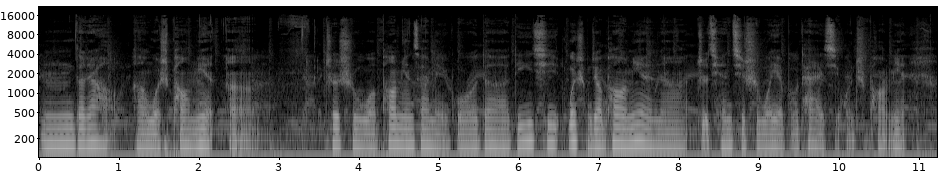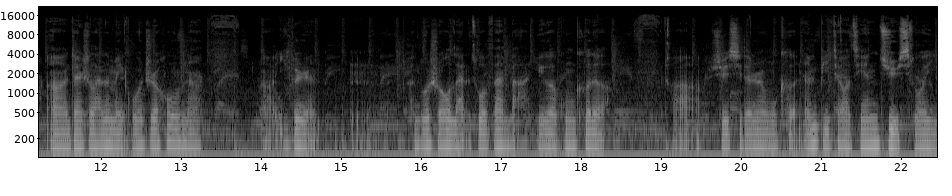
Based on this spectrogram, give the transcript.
嗯，大家好啊，我是泡面啊，这是我泡面在美国的第一期。为什么叫泡面呢？之前其实我也不太喜欢吃泡面啊，但是来了美国之后呢，啊，一个人，嗯，很多时候懒得做饭吧，一个工科的啊，学习的任务可能比较艰巨，所以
